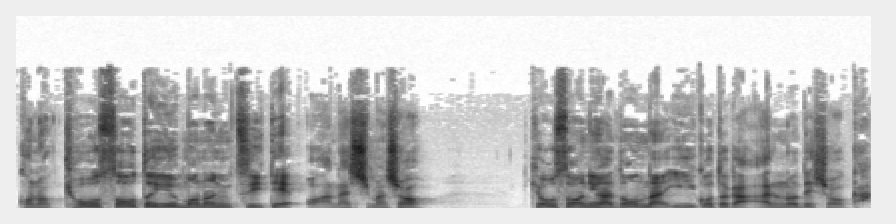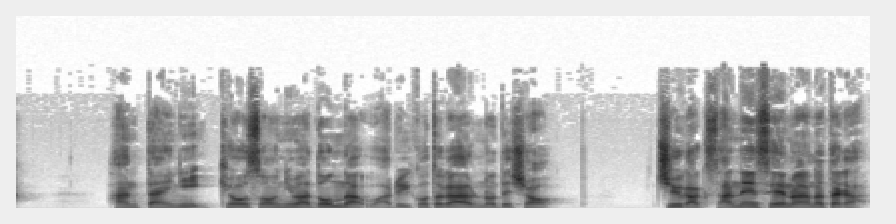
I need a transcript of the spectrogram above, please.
この競争というものについてお話ししましょう。競争にはどんないいことがあるのでしょうか？反対に競争にはどんな悪いことがあるのでしょう中学3年生のあなたが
